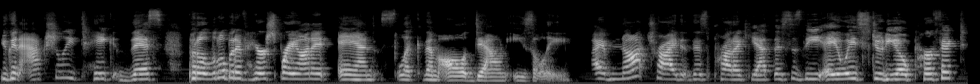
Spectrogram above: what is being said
You can actually take this, put a little bit of hairspray on it, and slick them all down easily. I have not tried this product yet. This is the AOA Studio Perfect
